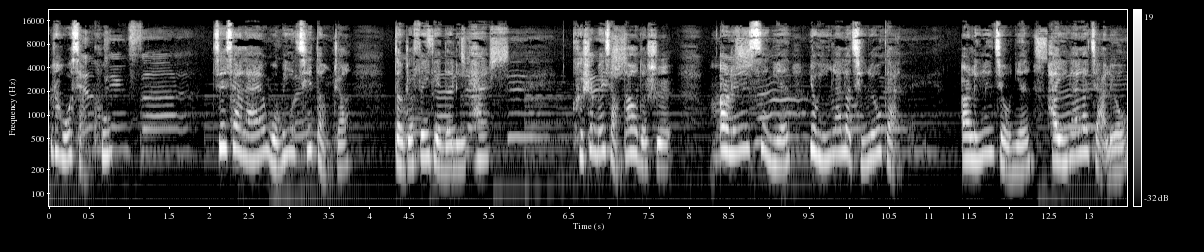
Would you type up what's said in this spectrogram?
让我想哭。接下来，我们一起等着，等着非典的离开。可是没想到的是，二零零四年又迎来了禽流感，二零零九年还迎来了甲流。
